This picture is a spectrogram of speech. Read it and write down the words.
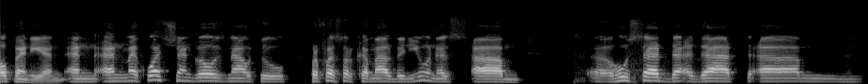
opinion. And, and my question goes now to Professor Kamal bin Yunus, um, uh, who said that, um,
